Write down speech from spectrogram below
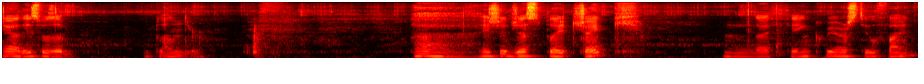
Yeah, this was a blunder. he should just play check. And I think we are still fine.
